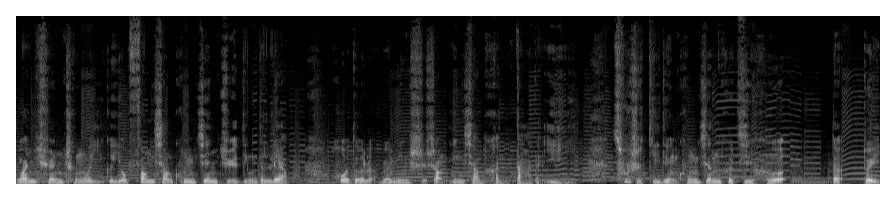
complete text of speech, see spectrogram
完全成为一个由方向空间决定的量，获得了文明史上影响很大的意义，促使地点空间和几何。的对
